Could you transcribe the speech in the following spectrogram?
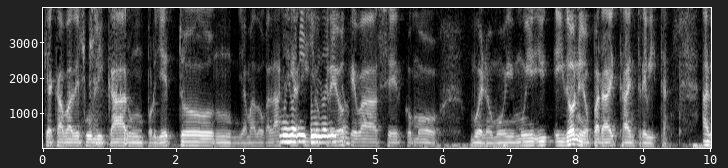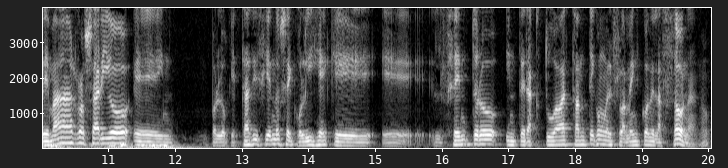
que acaba de publicar un proyecto mm, llamado Galaxia y yo creo que va a ser como bueno muy muy idóneo para esta entrevista. Además, Rosario, eh, por lo que estás diciendo, se colige que eh, el centro interactúa bastante con el flamenco de la zona, ¿no?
